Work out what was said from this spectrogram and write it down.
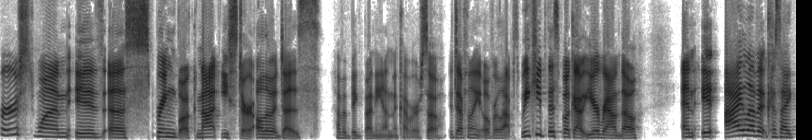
first one is a spring book, not Easter, although it does have a big bunny on the cover. So it definitely overlaps. We keep this book out year round though. And it I love it because I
